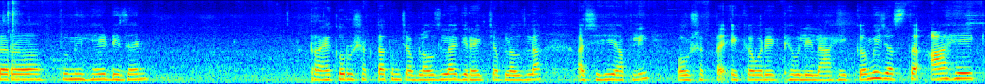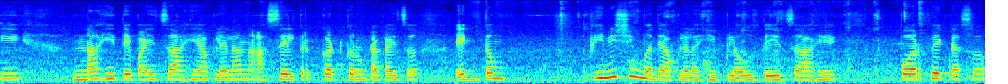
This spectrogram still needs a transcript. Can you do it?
तर तुम्ही हे डिझाईन ट्राय करू शकता तुमच्या ब्लाऊजला गिराईकच्या ब्लाऊजला अशी ही आपली पाहू शकता. एकावर एक ठेवलेलं आहे. कमी जास्त आहे की नाही ते पाहायचं आहे. आपल्याला ना असेल तर कट करून टाकायचं. एकदम फिनिशिंगमध्ये आपल्याला हे ब्लाऊज द्यायचं आहे. परफेक्ट असं.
